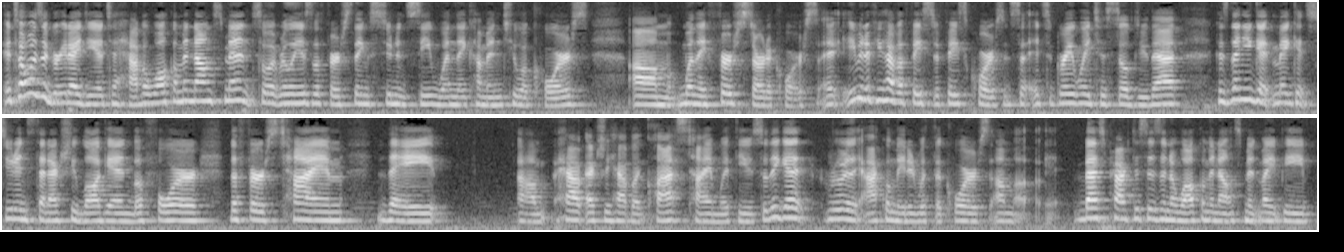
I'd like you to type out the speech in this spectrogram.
It's always a great idea to have a welcome announcement. So it really is the first thing students see when they come into a course, um, when they first start a course. Even if you have a face-to-face -face course, it's a, it's a great way to still do that because then you get make it students that actually log in before the first time they um, have actually have like class time with you. So they get really acclimated with the course. Um, best practices in a welcome announcement might be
